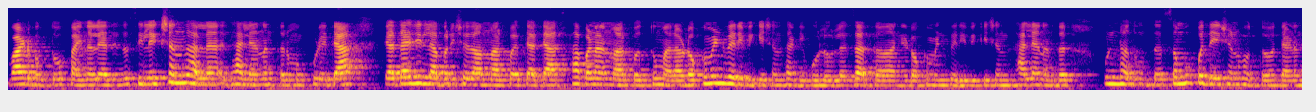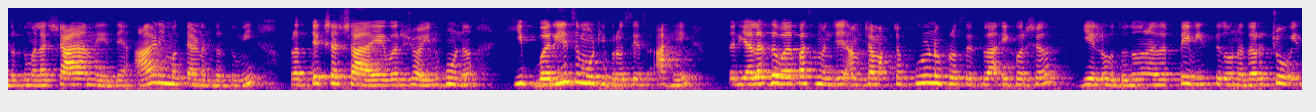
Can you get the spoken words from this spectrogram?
वाट बघतो. फायनल यादीचं सिलेक्शन झाल्या झाल्यानंतर मग पुढे त्या त्या त्या जिल्हा परिषदांमार्फत त्या त्या आस्थापनांमार्फत तुम्हाला डॉक्युमेंट व्हेरिफिकेशनसाठी बोलवलं जातं आणि डॉक्युमेंट व्हेरिफिकेशन झाल्यानंतर पुन्हा तुमचं समुपदेशन होतं. त्यानंतर तुम्हाला शाळा मिळते आणि मग त्यानंतर तुम्ही प्रत्यक्षात शाळेवर जॉईन होणं ही बरीच मोठी प्रोसेस आहे. तर याला जवळपास म्हणजे आमच्या मागच्या पूर्ण प्रोसेसला एक वर्ष गेलं होतं. दोन हजार तेवीस ते दोन हजार चोवीस.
